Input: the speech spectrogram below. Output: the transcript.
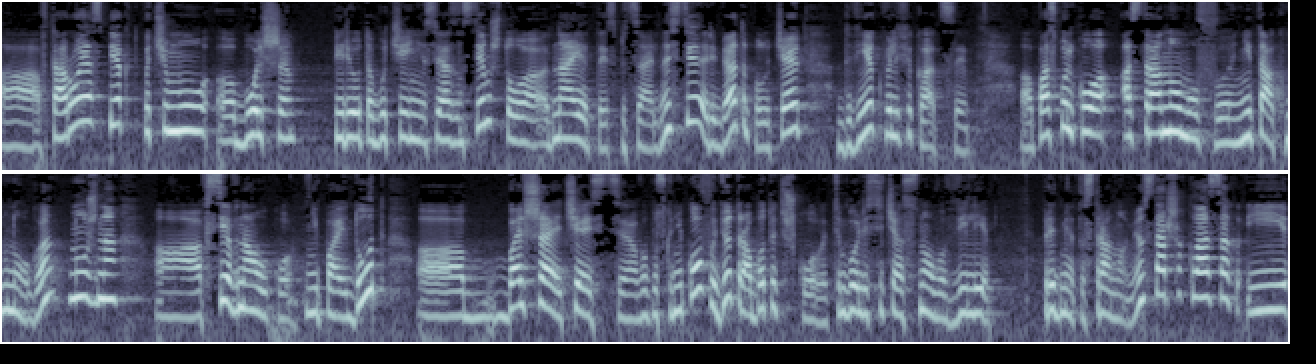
А, второй аспект, почему э, больше период обучения связан с тем, что на этой специальности ребята получают две квалификации. А, поскольку астрономов не так много нужно, а, все в науку не пойдут, большая часть выпускников идет работать в школы. Тем более сейчас снова ввели предмет астрономии в старших классах, и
